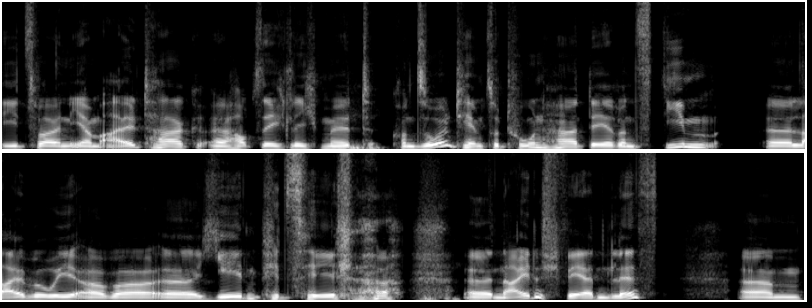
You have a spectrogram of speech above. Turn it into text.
die zwar in ihrem Alltag äh, hauptsächlich mit Konsolenthemen zu tun hat, deren Steam äh, Library aber äh, jeden PC äh, neidisch werden lässt. Ähm,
